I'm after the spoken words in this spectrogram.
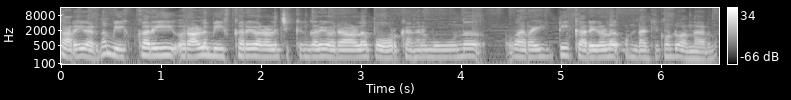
കറിയായിരുന്നു ബീഫ് കറി ഒരാൾ ബീഫ് കറി ഒരാൾ ചിക്കൻ കറി ഒരാൾ പോർക്ക് അങ്ങനെ മൂന്ന് വെറൈറ്റി കറികൾ ഉണ്ടാക്കിക്കൊണ്ട് വന്നായിരുന്നു.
